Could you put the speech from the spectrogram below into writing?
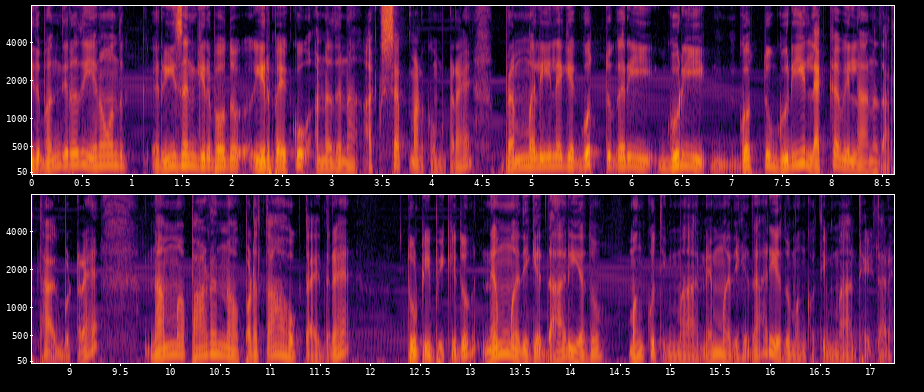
ಇದು ಬಂದಿರೋದು ಏನೋ ಒಂದು ರೀಸನ್ಗಿರ್ಬೋದು, ಇರಬೇಕು ಅನ್ನೋದನ್ನು ಅಕ್ಸೆಪ್ಟ್ ಮಾಡ್ಕೊಂಬಿಟ್ರೆ, ಬ್ರಹ್ಮಲೀಲೆಗೆ ಗೊತ್ತು ಗರಿ, ಗುರಿ, ಗೊತ್ತು ಗುರಿ ಲೆಕ್ಕವಿಲ್ಲ ಅನ್ನೋದು ಅರ್ಥ ಆಗಿಬಿಟ್ರೆ, ನಮ್ಮ ಪಾಡನ್ನು ನಾವು ಪಡ್ತಾ ಹೋಗ್ತಾ ಇದ್ದರೆ ತುಟಿ ಬಿಕ್ಕಿದು ನೆಮ್ಮದಿಗೆ ದಾರಿಯದು ಮಂಕುತಿಮ್ಮ, ನೆಮ್ಮದಿಗೆ ದಾರಿಯದು ಮಂಕುತಿಮ್ಮ ಅಂತ ಹೇಳ್ತಾರೆ.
